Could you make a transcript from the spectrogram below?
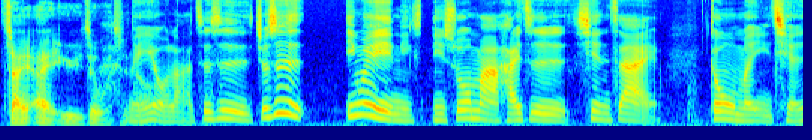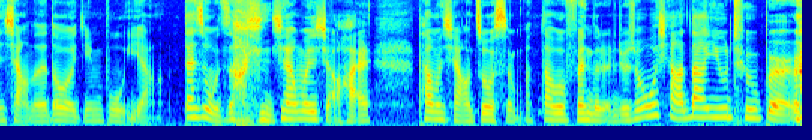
摘爱玉，这我知道。没有啦，这是就是因为你你说嘛，孩子现在跟我们以前想的都已经不一样。但是我知道你现在问小孩，他们想要做什么，大部分的人就说我想要当 YouTuber，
